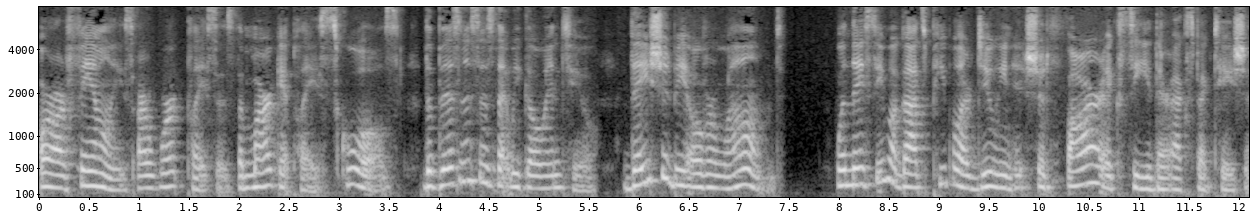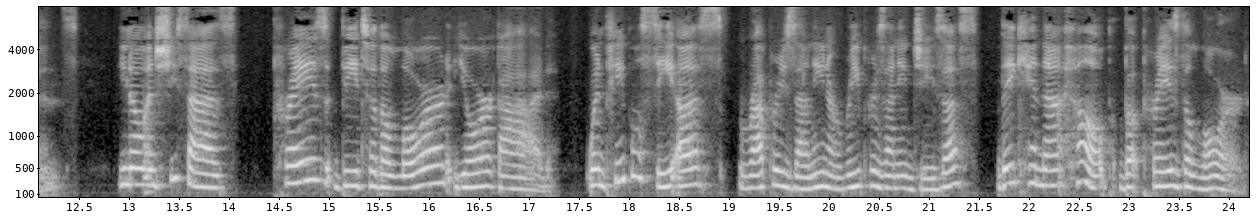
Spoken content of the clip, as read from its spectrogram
or our families, our workplaces, the marketplace, schools, the businesses that we go into, they should be overwhelmed. When they see what God's people are doing, it should far exceed their expectations. You know, and she says, Praise be to the Lord your God. When people see us representing or representing Jesus, they cannot help but praise the Lord.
